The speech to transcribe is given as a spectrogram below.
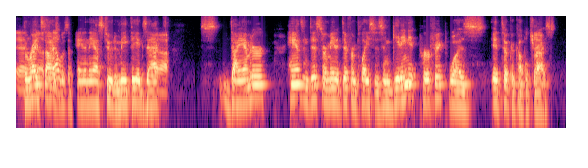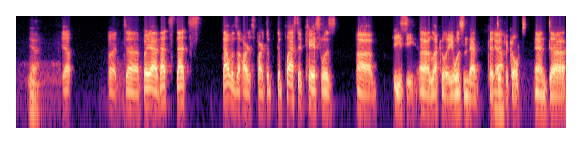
and, the right uh, size that was a pain in the ass too to meet the exact Yeah. s- diameter. Hands and discs are made at different places, and getting it perfect was it took a couple tries. Yeah, Yep. but uh, but yeah, that's that's that was the hardest part. The the plastic case was uh, easy. Uh, luckily, it wasn't that that Yeah. difficult, and uh,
